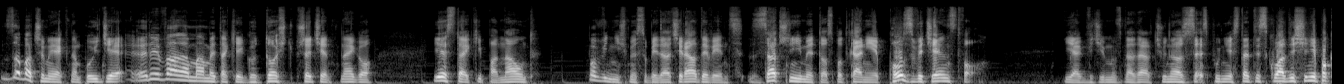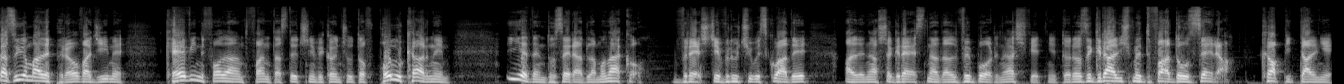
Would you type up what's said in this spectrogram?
Zobaczymy jak nam pójdzie. Rywala mamy takiego dość przeciętnego. Jest to ekipa Naunt. Powinniśmy sobie dać radę, więc zacznijmy to spotkanie po zwycięstwo. Jak widzimy w natarciu nasz zespół niestety składy się nie pokazują, ale prowadzimy. Kevin Folland fantastycznie wykończył to w polu karnym. I 1 do 0 dla Monaco. Wreszcie wróciły składy, ale nasza gra jest nadal wyborna. Świetnie to rozegraliśmy 2 do 0. Kapitalnie.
